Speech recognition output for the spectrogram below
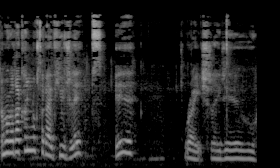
Oh my god, that kind of looks like I have huge lips. Eh. Right, should I do...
